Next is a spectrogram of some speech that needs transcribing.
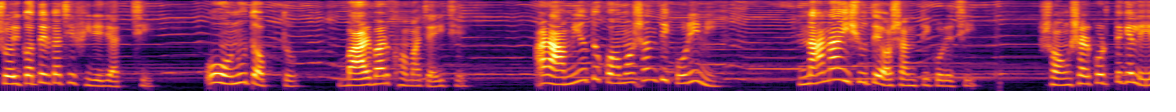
সৈকতের কাছে ফিরে যাচ্ছি। ও অনুতপ্ত, বারবার ক্ষমা চাইছে। আর আমিও তো কম অশান্তি করিনি। নানা ইস্যুতে অশান্তি করেছি। সংসার করতে গেলে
